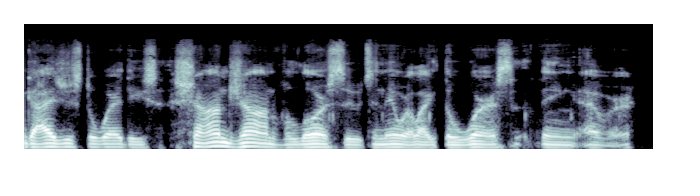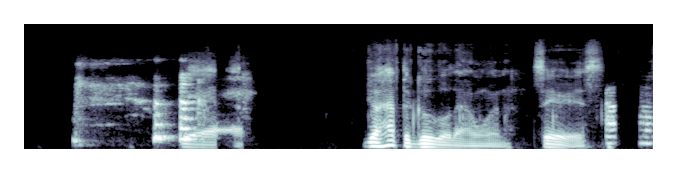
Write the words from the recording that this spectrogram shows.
guys used to wear these Sean John velour suits, and they were like the worst thing ever. yeah, you'll have to Google that one. Serious. I'll,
